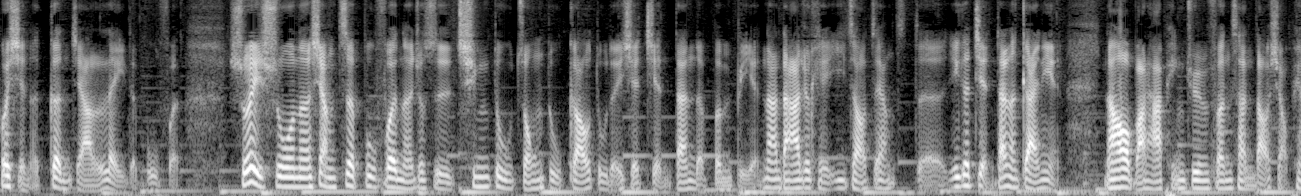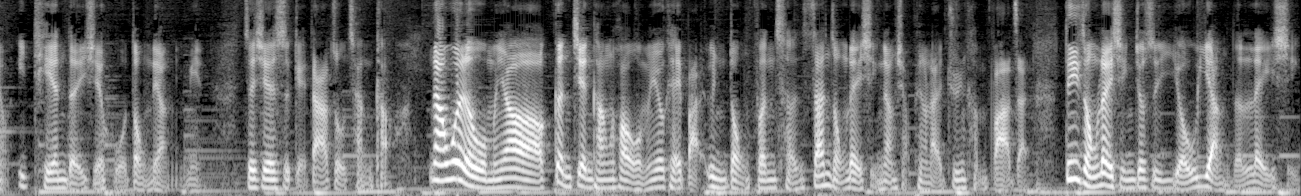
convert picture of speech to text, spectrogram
会显得更加累的部分。所以说呢，像这部分呢，就是轻度、中度、高度的一些简单的分别。那大家就可以依照这样子的一个简单的概念，然后把它平均分散到小朋友一天的一些活动量里面。这些是给大家做参考。那为了我们要更健康的话，我们又可以把运动分成三种类型，让小朋友来均衡发展。第一种类型就是有氧的类型。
